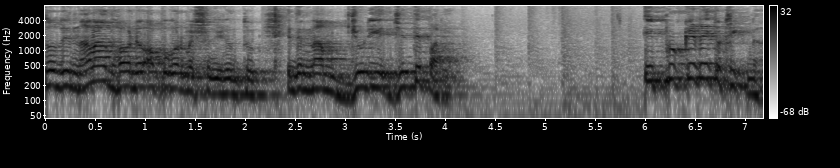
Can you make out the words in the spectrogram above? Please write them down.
ততদিন নানা ধরনের অপকর্মের সঙ্গে কিন্তু এদের নাম জড়িয়ে যেতে পারে। এই প্রক্রিয়াটাই তো ঠিক না।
